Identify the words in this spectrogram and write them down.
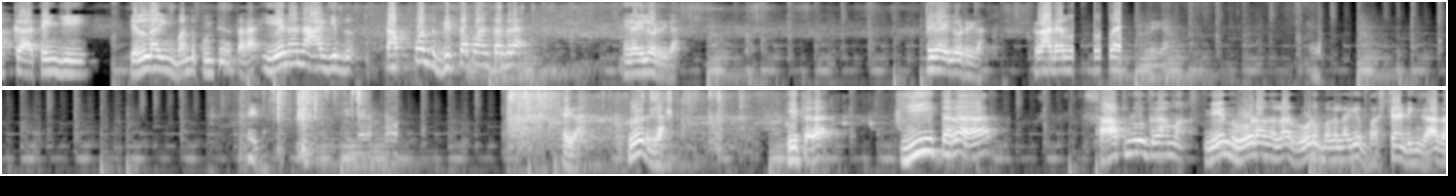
ಅಕ್ಕ, ತಂಗಿ, ಎಲ್ಲ ಹಿಂಗೆ ಬಂದು ಕುಂತಿರ್ತಾರ. ಏನನ್ನ ಆಗಿದ್ದು ತಪ್ಪಂತ ಬಿತ್ತಪ್ಪ ಅಂತಂದ್ರೆ, ಈಗ ಇಲ್ಲಿ ನೋಡ್ರಿ ಈಗ. ಈಗ ಇಲ್ಲಿ ನೋಡ್ರಿ ಈಗ. ರಾಡ್ ನೋಡ್ರಿ ಈಗ. ನೋಡ್ರಿ ಈಗ. ಈ ತರ ಈ ತರ ಸಾತ್ನೂರು ಗ್ರಾಮ ಮೇನ್ ರೋಡ್ ಅದಲ್ಲ ರೋಡ್ ಬಗಲಾಗಿ ಬಸ್ ಸ್ಟ್ಯಾಂಡ್ ಹಿಂಗಾದ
